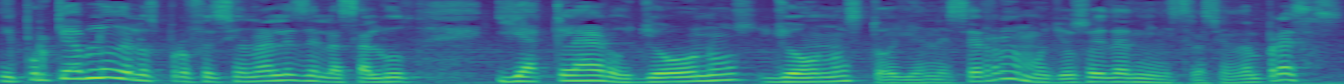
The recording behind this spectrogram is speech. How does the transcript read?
¿Y por qué hablo de los profesionales de la salud? Y aclaro, yo no, yo no estoy en ese ramo, yo soy de administración de empresas.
